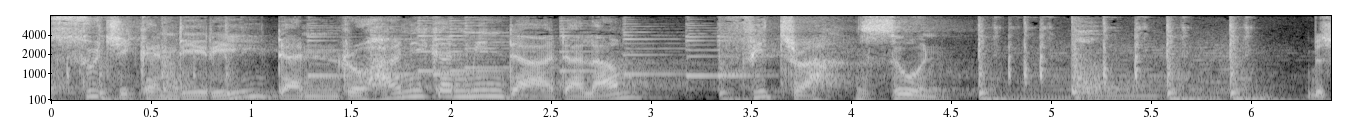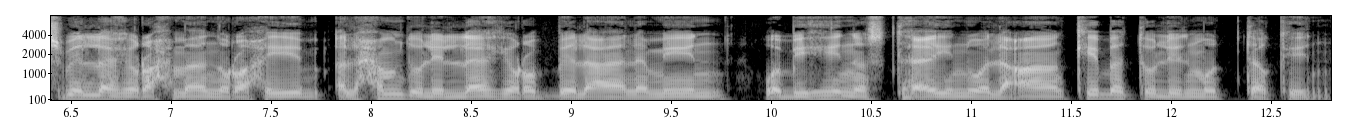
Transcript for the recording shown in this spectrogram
Sucikan diri dan rohanikan minda dalam Fitrah Zone. Bismillahirrahmanirrahim. Alhamdulillahi rabbil alamin wa bihi nasta'in wal 'aqibatu lil muttaqin.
